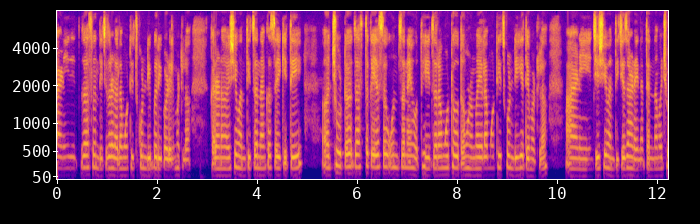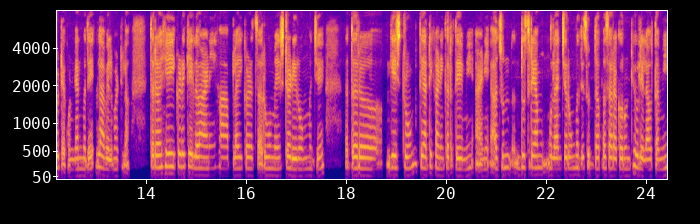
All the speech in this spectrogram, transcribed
आणि जास्वंदीच्या झाडाला मोठीच कुंडी बरी पडेल म्हटलं. कारण शेवंतीचं ना कसं आहे की ते छोटं जास्त काही असं उंच नाही होत. हे जरा मोठं होतं म्हणून मग याला मोठीच कुंडी घेते म्हटलं. आणि जे शेवंतीचे झाड आहे ना त्यांना मग छोट्या कुंड्यांमध्ये लावेल म्हटलं. तर हे इकडे केलं आणि हा आपला इकडचा रूम आहे स्टडी रूम म्हणजे. तर गेस्ट रूम त्या ठिकाणी करते मी. आणि अजून दुसऱ्या मुलांच्या रूममध्ये सुद्धा पसारा करून ठेवलेला होता मी.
